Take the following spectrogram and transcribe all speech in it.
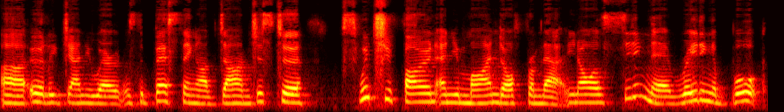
uh, early January. It was the best thing I've done, just to switch your phone and your mind off from that. You know, I was sitting there reading a book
